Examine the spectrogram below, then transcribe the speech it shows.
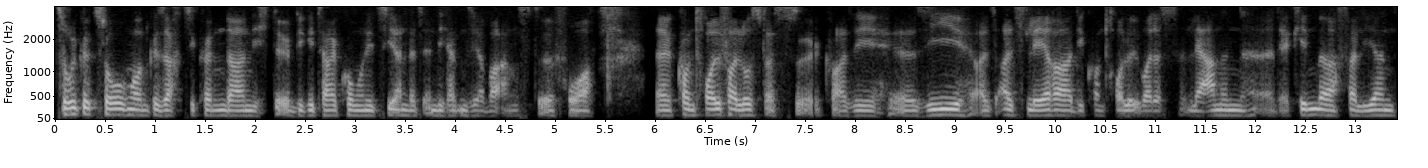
zurückgezogen und gesagt, sie können da nicht digital kommunizieren. Letztendlich hatten sie aber Angst vor Kontrollverlust, dass äh, quasi äh, sie als, als Lehrer die Kontrolle über das Lernen äh, der Kinder verlieren,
